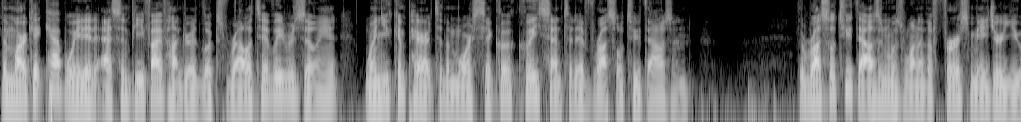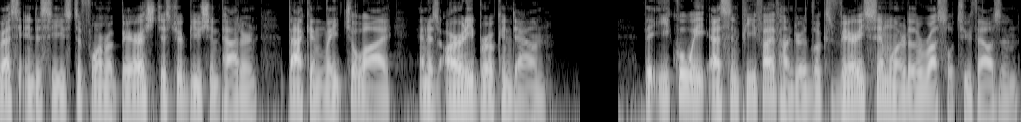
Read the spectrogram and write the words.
The market cap weighted S&P 500 looks relatively resilient when you compare it to the more cyclically sensitive Russell 2000. The Russell 2000 was one of the first major US indices to form a bearish distribution pattern back in late July and has already broken down. The equal weight S&P 500 looks very similar to the Russell 2000,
